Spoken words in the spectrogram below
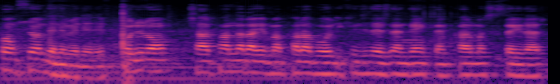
Fonksiyon denemeleri, polinom, çarpanlar ayırma, parabol, ikinci dereceden denklem, karmaşık sayılar,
